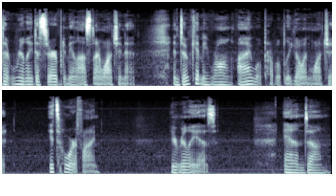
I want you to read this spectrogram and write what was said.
that really disturbed me last night watching it. And don't get me wrong, I will probably go and watch it it's horrifying. It really is. And, um,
